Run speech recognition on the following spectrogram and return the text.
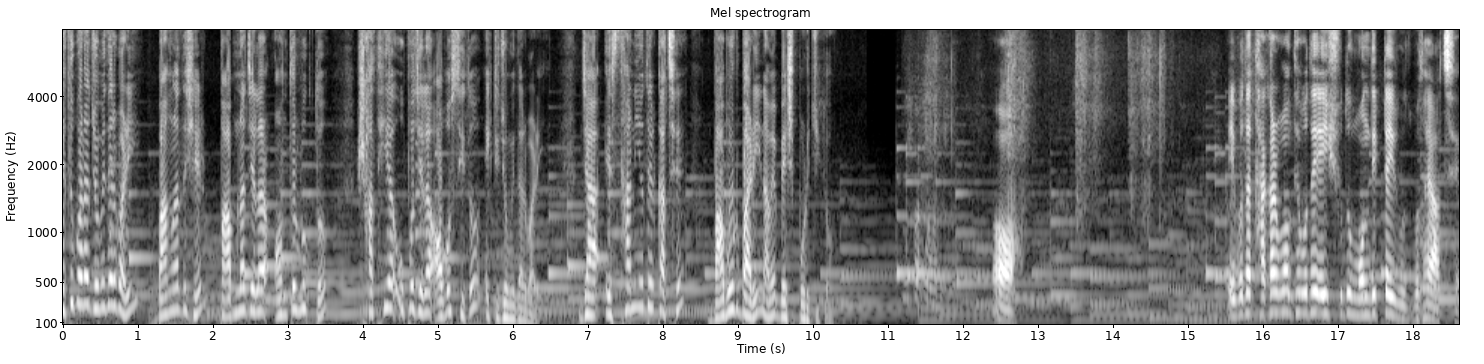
খেতুপাড়া জমিদার বাড়ি বাংলাদেশের পাবনা জেলার অন্তর্ভুক্ত সাথিয়া উপজেলা অবস্থিত একটি জমিদার বাড়ি, যা স্থানীয়দের কাছে বাবুর বাড়ি নামে বেশ পরিচিত। ও। এই বোধহয় থাকার মধ্যে বোধহয় এই শুধু মন্দিরটাই বোধহয় আছে।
